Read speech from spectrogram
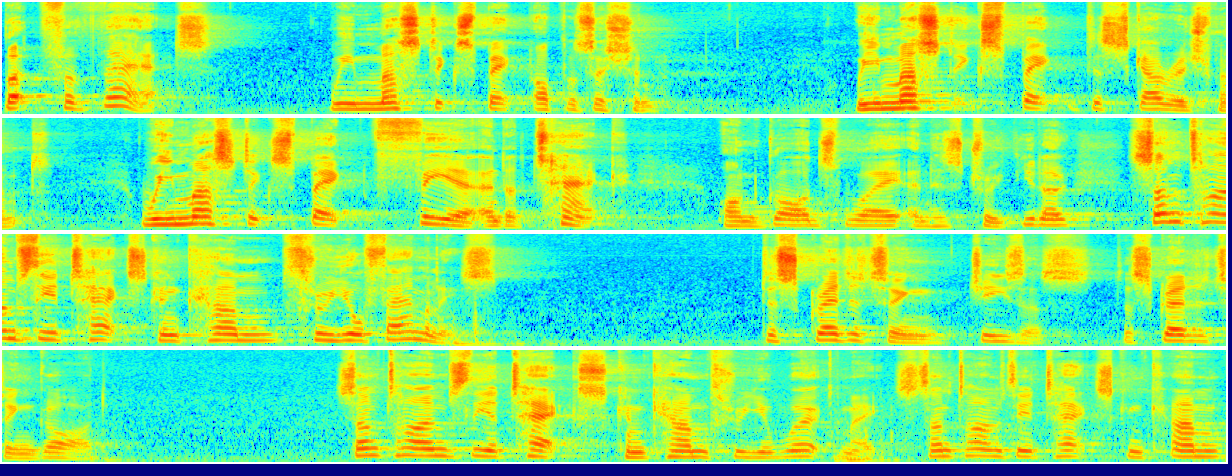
but for that, we must expect opposition. We must expect discouragement. We must expect fear and attack on God's way and His truth. You know, sometimes the attacks can come through your families, discrediting Jesus, discrediting God. Sometimes the attacks can come through your workmates. Sometimes the attacks can come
